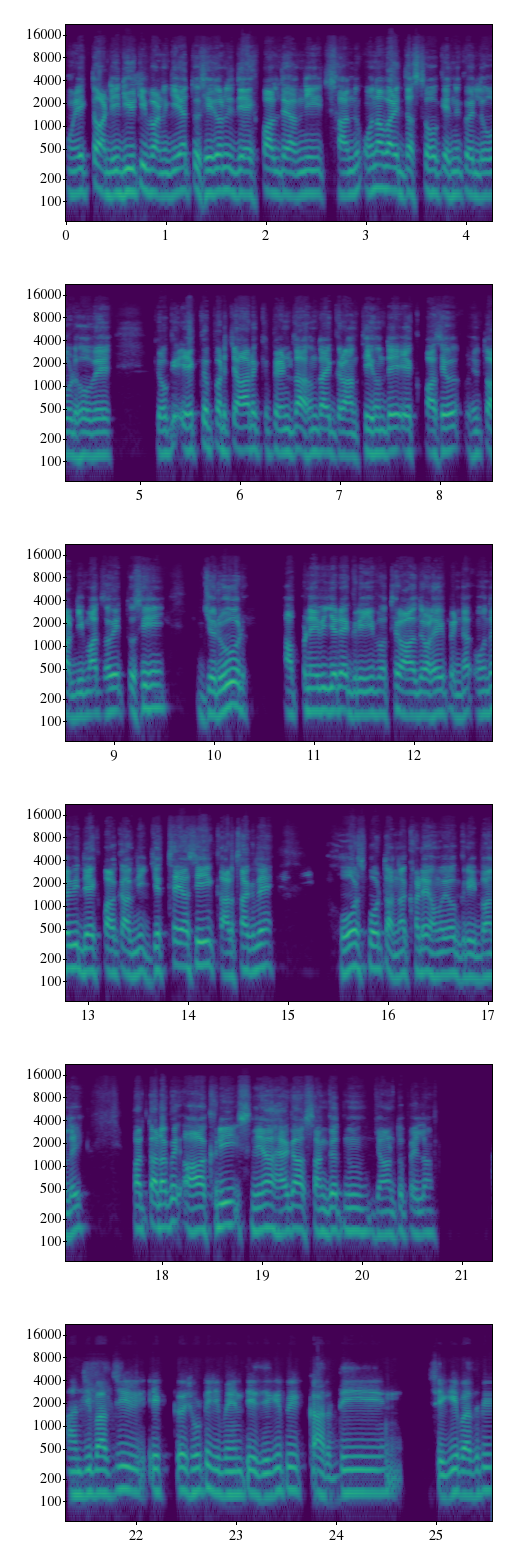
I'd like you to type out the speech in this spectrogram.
ਹੁਣ ਇੱਕ ਤੁਹਾਡੀ ਡਿਊਟੀ ਬਣ ਗਈ ਆ, ਤੁਸੀਂ ਉਹਨਾਂ ਦੀ ਦੇਖਭਾਲ ਕਰਨੀ ਸਾਨੂੰ ਉਹਨਾਂ ਬਾਰੇ ਦੱਸੋ ਕਿਸੇ ਨੂੰ ਕੋਈ ਲੋੜ ਹੋਵੇ, ਕਿਉਂਕਿ ਇੱਕ ਪ੍ਰਚਾਰਕ ਪਿੰਡ ਦਾ ਹੁੰਦਾ, ਇੱਕ ਗ੍ਰਾਂਤੀ ਹੁੰਦੇ, ਇੱਕ ਪਾਸੇ ਤੁਹਾਡੀ ਮਦਦ ਹੋਈ ਤੁਸੀਂ ਜ਼ਰੂਰ ਆਪਣੇ ਵੀ ਜਿਹੜੇ ਗਰੀਬ ਉੱਥੇ ਆਲੇ ਦੁਆਲੇ ਪਿੰਡ ਉਹਨਾਂ ਦੀ ਦੇਖਭਾਲ ਕਰਨੀ, ਜਿੱਥੇ ਅਸੀਂ ਕਰ ਸਕਦੇ, ਹੋਰ ਸਪੋਰਟ ਤੁਹਾਨੂੰ ਖੜੇ ਹੋਵੇ ਉਹ ਗਰੀਬਾਂ ਲਈ। ਪਰ ਤੁਹਾਡਾ ਕੋਈ ਆਖਰੀ ਸੁਨੇਹਾ ਹੈਗਾ ਸੰਗਤ ਨੂੰ ਜਾਣ ਤੋਂ ਪਹਿਲਾਂ? ਹਾਂਜੀ ਬਸ ਜੀ, ਇੱਕ ਛੋਟੀ ਜਿਹੀ ਬੇਨਤੀ ਸੀਗੀ ਵੀ ਘਰ ਦੀ ਸੀਗੀ ਬਸ ਵੀ,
